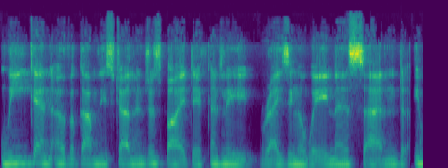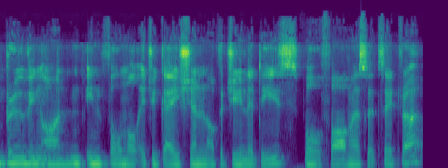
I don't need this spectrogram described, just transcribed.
we can overcome these challenges by definitely raising awareness and improving on informal education opportunities for farmers etc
